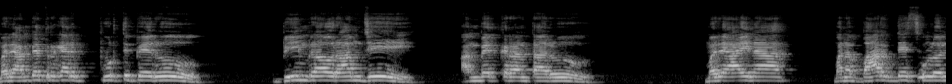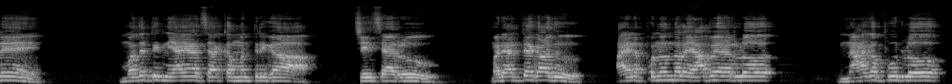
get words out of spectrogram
మరి అంబేద్కర్ గారి పూర్తి పేరు భీమ్రావు రామ్జీ అంబేద్కర్ అంటారు. మరి ఆయన మన భారతదేశంలోనే మొదటి న్యాయశాఖ మంత్రిగా చేశారు. మరి అంతేకాదు ఆయన పంతొమ్మిది వందల యాభై ఆరులో నాగపూర్లో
